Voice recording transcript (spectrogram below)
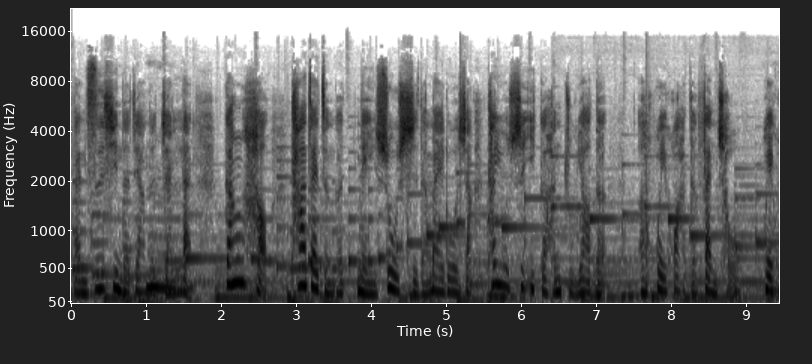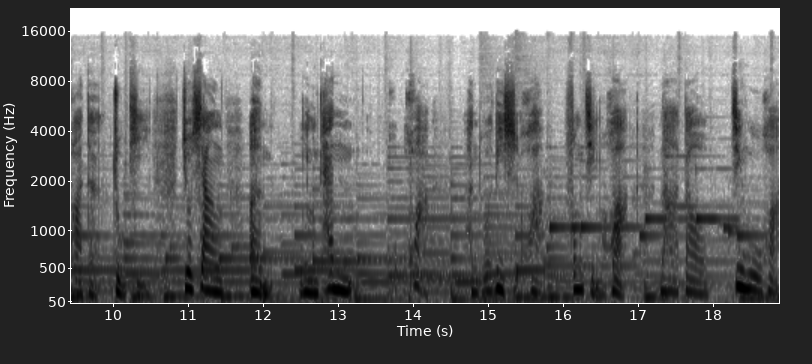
反思性的这样的展览，嗯、刚好它在整个美术史的脉络上，它又是一个很主要的呃绘画的范畴，绘画的主题。就像嗯、呃，我们看画很多历史画、风景画，那到静物画。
